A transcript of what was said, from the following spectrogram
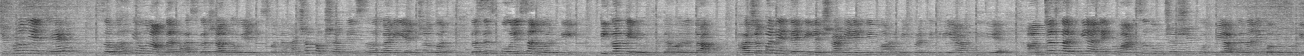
चिपळूण येथे सभा घेऊन आमदार भास्कर जाधव यांनी स्वतःच्या पक्षातील सहकारी यांच्यावर तसेच पोलिसांवरती टीका केली होती. त्यावर आता भाजप नेते निलेश राणे यांनी मार्मिक प्रतिक्रिया दिली आहे आमच्यासारखी अनेक माणसं तुमच्याशी पूर्वी आदराने बघत होती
